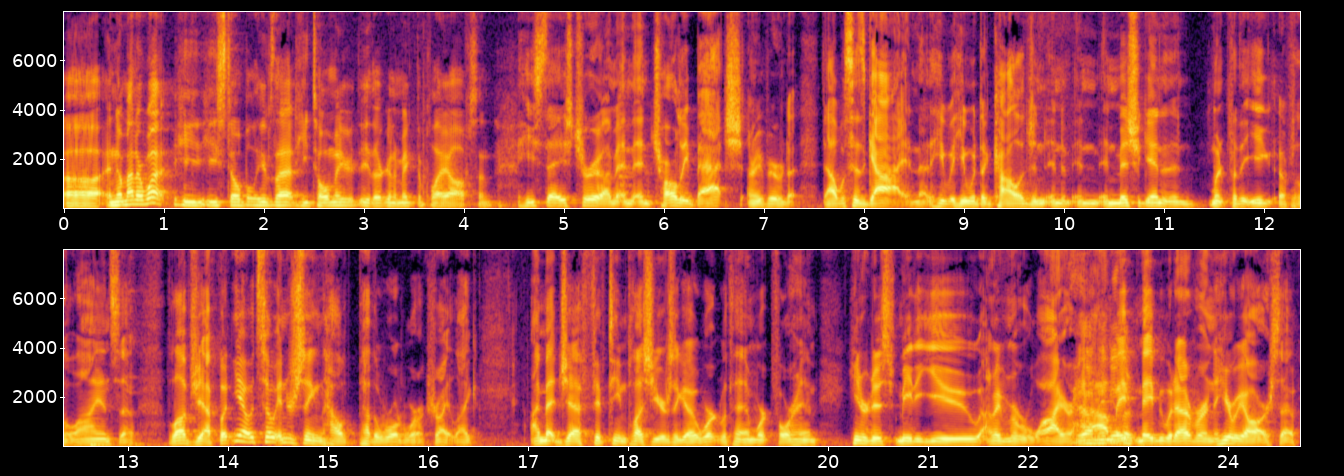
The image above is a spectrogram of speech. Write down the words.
Uh, and no matter what, he he still believes that. He told me they're gonna make the playoffs and He stays true. I mean, and, and Charlie Batch, I don't if you that was his guy, and that he he went to college in in, in, in Michigan and then went for the uh, for the Lions. So love Jeff, but you know it's so interesting how how the world works, right? Like I met Jeff 15 plus years ago, worked with him, worked for him. He introduced me to you. I don't even remember why or how, me maybe, maybe whatever, and here we are. So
